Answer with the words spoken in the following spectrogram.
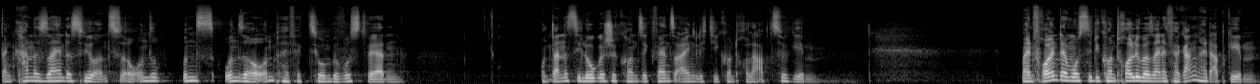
dann kann es sein, dass wir uns, uns unserer Unperfektion bewusst werden. Und dann ist die logische Konsequenz eigentlich, die Kontrolle abzugeben. Mein Freund, der musste die Kontrolle über seine Vergangenheit abgeben.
